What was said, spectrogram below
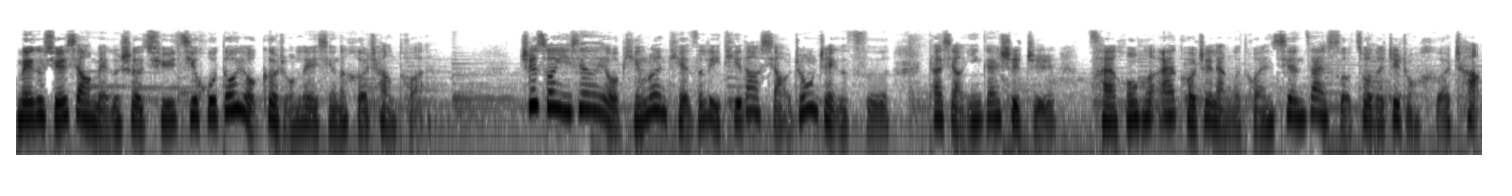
每个学校、每个社区几乎都有各种类型的合唱团。之所以现在有评论帖子里提到“小众”这个词，他想应该是指彩虹和 Echo 这两个团现在所做的这种合唱，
